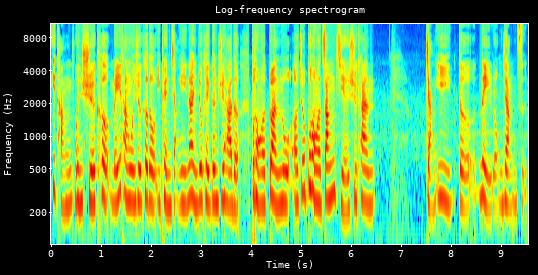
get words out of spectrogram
一堂文学课，每一堂文学课都有一篇讲义，那你就可以根据它的不同的段落，呃，就不同的章节去看讲义的内容这样子。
